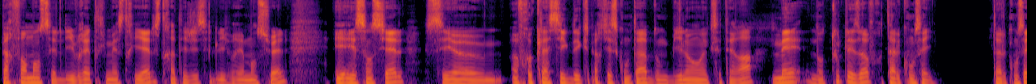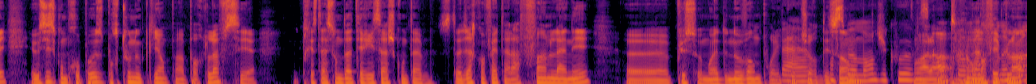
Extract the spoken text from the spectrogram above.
Performance c'est le livret trimestriel, stratégie c'est le livret mensuel et essentiel c'est offre classique d'expertise comptable donc bilan etc. Mais dans toutes les offres tu as le conseil. T'as le conseil et aussi ce qu'on propose pour tous nos clients peu importe l'offre c'est prestation d'atterrissage comptable. C'est-à-dire qu'en fait, à la fin de l'année, euh, plus au mois de novembre pour les bah, clôtures décembre. En ce moment, du coup, voilà, on en fait plein.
